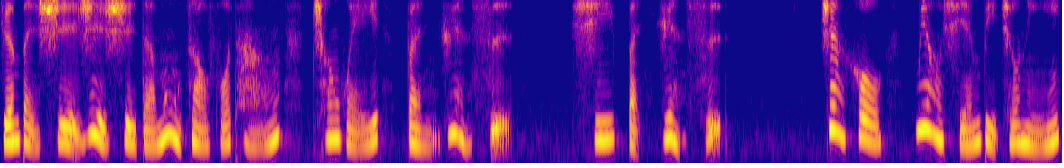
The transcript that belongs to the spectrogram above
原本是日式的木造佛堂，称为本愿寺、西本愿寺。战后，妙贤比丘尼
